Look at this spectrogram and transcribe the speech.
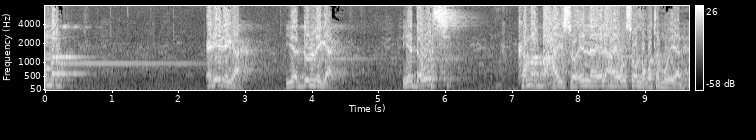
ummad cidhiidhiga iyo dulliga iyo dawarsi kama baxayso ilaa ilaahay u soo noqoto mooyaane.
